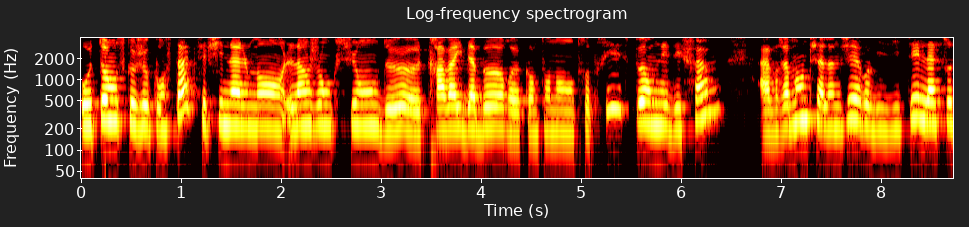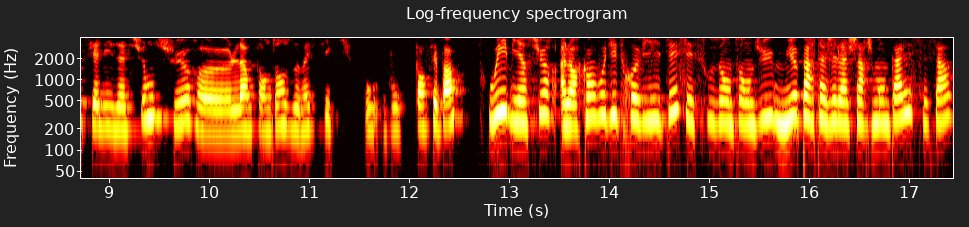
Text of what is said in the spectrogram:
Autant ce que je constate, c'est finalement l'injonction de euh, travail d'abord euh, quand on est en entreprise peut emmener des femmes à vraiment challenger et revisiter la socialisation sur euh, l'intendance domestique. Vous, vous pensez pas? Oui, bien sûr. Alors, quand vous dites revisiter, c'est sous-entendu mieux partager la charge mentale, c'est ça?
